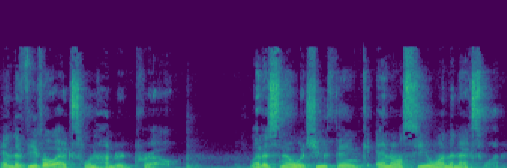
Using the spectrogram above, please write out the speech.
and the Vivo X100 Pro. Let us know what you think, and I'll see you on the next one.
